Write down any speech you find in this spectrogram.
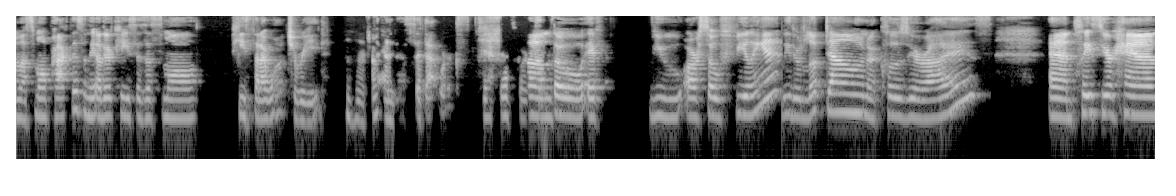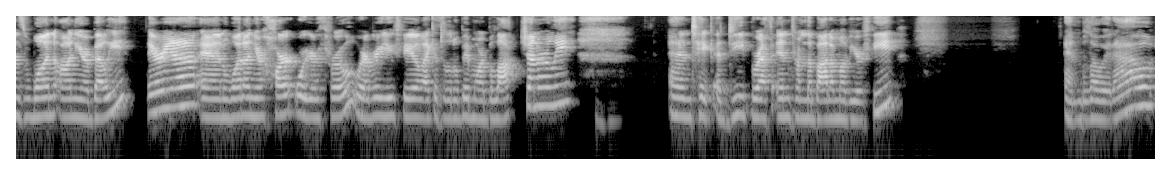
um, a small practice. And the other piece is a small piece that I want to read. Mm-hmm. Okay. And if that works. Yeah, that works. Um, so, if you are so feeling it, either look down or close your eyes and place your hands one on your belly area and one on your heart or your throat, wherever you feel like it's a little bit more blocked generally. Mm-hmm. And take a deep breath in from the bottom of your feet and blow it out,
